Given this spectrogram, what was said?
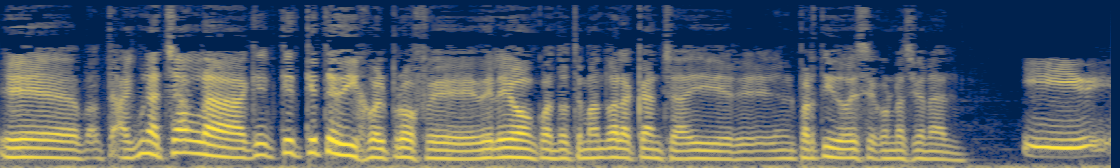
Eh, ¿Alguna charla? ¿qué, ¿qué, te dijo el profe de León cuando te mandó a la cancha ahí en el partido ese con Nacional? Y,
